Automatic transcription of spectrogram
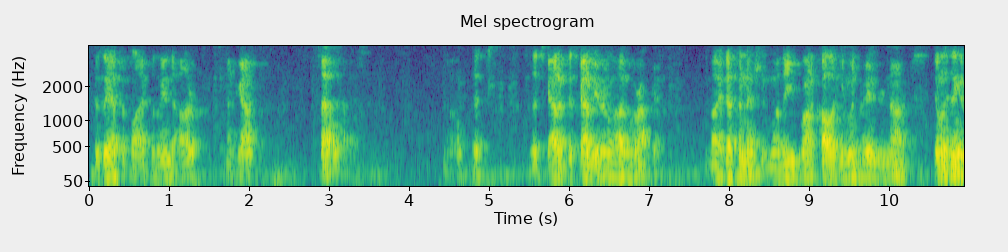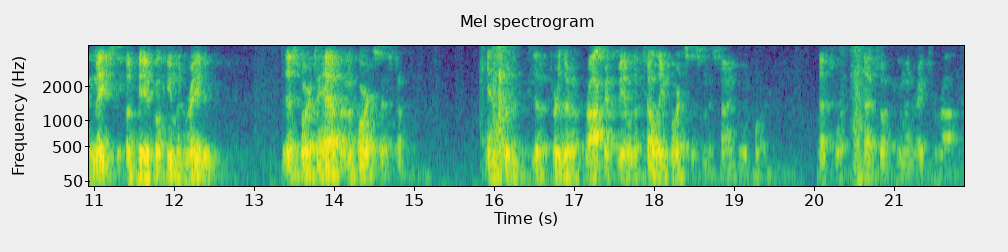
because they have to fly billion dollar Pentagon satellites. Know, It's, it's gotta, it's gotta be a reliable rocket by definition, whether you wanna call it human rated or not. The only thing that makes a vehicle human rated is for it to have an abort system. And for the, for the rocket to be able to tell the abort system it's time to abort. That's what, that's what human rates a rocket.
